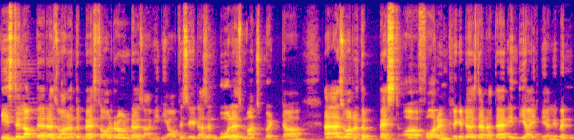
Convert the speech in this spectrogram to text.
he's still up there as one of the best all rounders. I mean, he obviously doesn't bowl as much, but uh, as one of the best uh, foreign cricketers that are there in the IPL. Even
